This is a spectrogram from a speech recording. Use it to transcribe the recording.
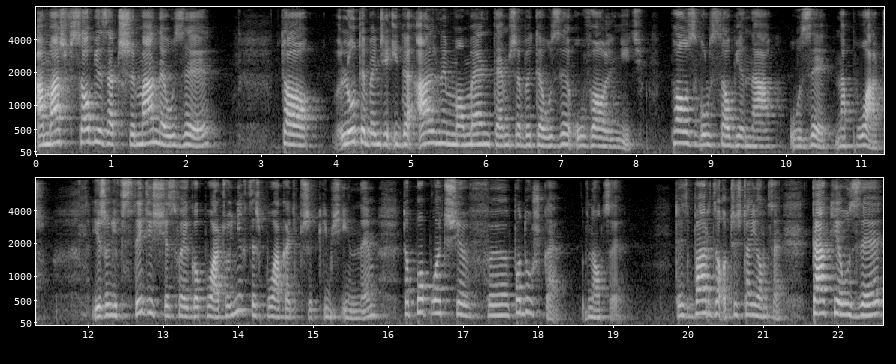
a masz w sobie zatrzymane łzy, to luty będzie idealnym momentem, żeby te łzy uwolnić. Pozwól sobie na łzy, na płacz. Jeżeli wstydzisz się swojego płaczu i nie chcesz płakać przy kimś innym, to popłacz się w poduszkę w nocy. To jest bardzo oczyszczające. Takie łzy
